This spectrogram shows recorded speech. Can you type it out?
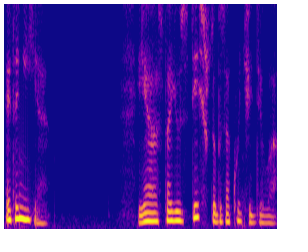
Это не я. Я остаюсь здесь, чтобы закончить дела.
